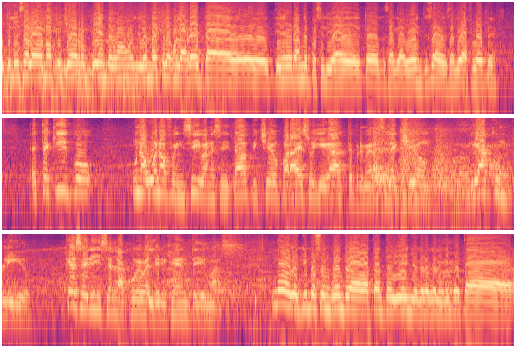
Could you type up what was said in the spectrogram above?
utiliza los demás picheos rompientes cuando lo mezcla con la recta, eh, tiene grandes posibilidades de todo que salga bien, tú sabes, salir a flote. Este equipo una buena ofensiva, necesitaba picheo, para eso llegaste, primera selección, y has cumplido. ¿Qué se dice en la cueva el dirigente y demás? No, el equipo se encuentra bastante bien. Yo creo que el equipo está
